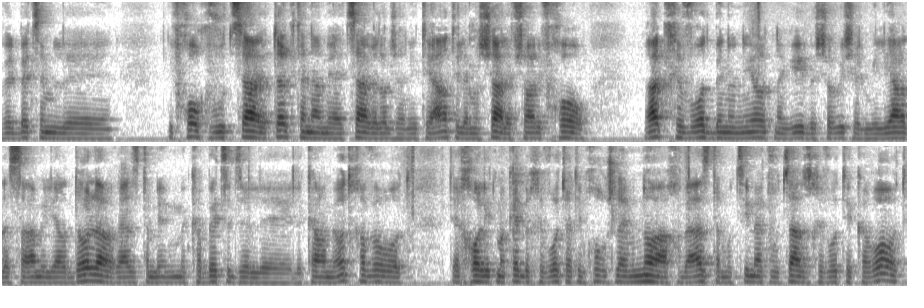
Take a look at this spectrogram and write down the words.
ובעצם לבחור קבוצה יותר קטנה מההיצע הגדול שאני תיארתי. למשל, אפשר לבחור רק חברות בינוניות, נגיד בשווי של מיליארד, עשרה מיליארד דולר, ואז אתה מקבץ את זה לכמה מאות חברות. אתה יכול להתמקד בחברות שהתמחור שלהן נוח, ואז אתה מוציא מהקבוצה הזו חברות יקרות.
